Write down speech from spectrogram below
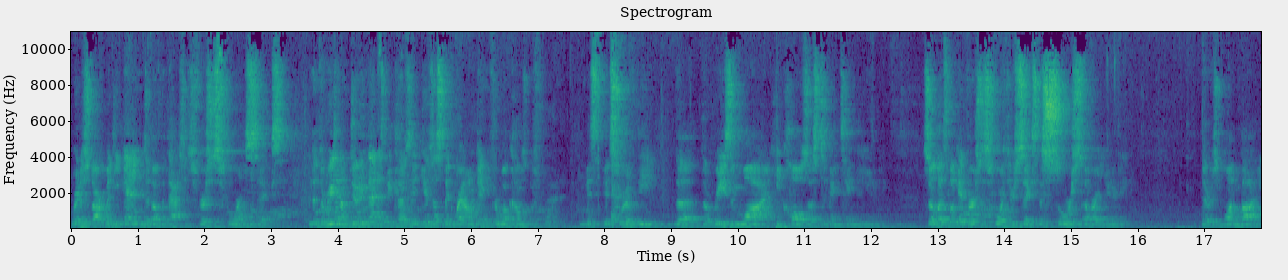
We're going to start with the end of the passage, verses 4 and 6. And the reason I'm doing that is because it gives us the grounding for what comes before it. It's, it's sort of the, the, the reason why he calls us to maintain the unity. So let's look at verses 4 through 6, the source of our unity. There is one body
